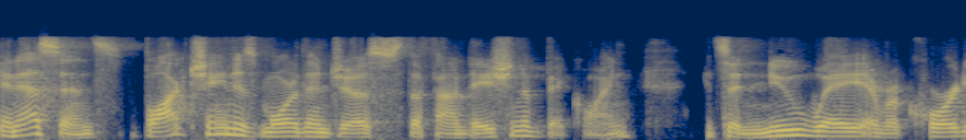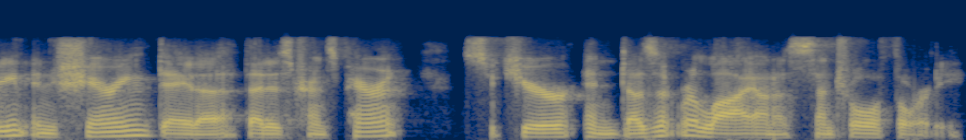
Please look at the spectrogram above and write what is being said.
In essence, blockchain is more than just the foundation of Bitcoin. It's a new way of recording and sharing data that is transparent, secure, and doesn't rely on a central authority.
